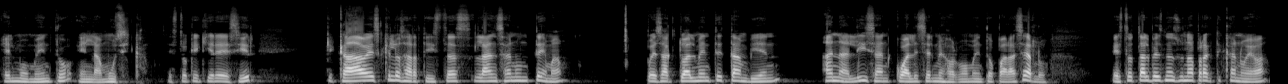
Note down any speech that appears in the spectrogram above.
el momento en la música? ¿Esto qué quiere decir? Que cada vez que los artistas lanzan un tema, pues actualmente también analizan cuál es el mejor momento para hacerlo. Esto tal vez no es una práctica nueva,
